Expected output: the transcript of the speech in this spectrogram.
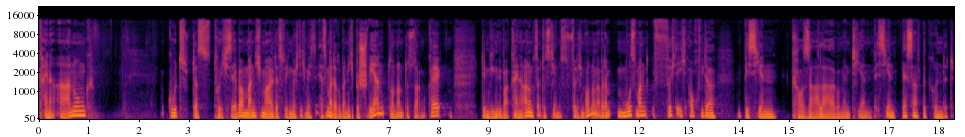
Keine Ahnung. Gut, das tue ich selber manchmal, deswegen möchte ich mich erstmal darüber nicht beschweren, sondern das sagen, okay, dem gegenüber keine Ahnung zu attestieren, ist völlig in Ordnung, aber dann muss man, fürchte ich, auch wieder ein bisschen kausaler argumentieren, bisschen besser begründet.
